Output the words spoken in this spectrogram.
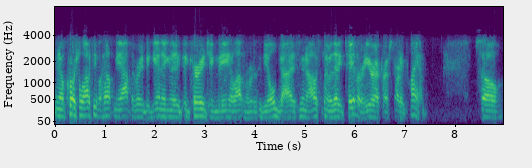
you know, of course, a lot of people helped me out at the very beginning, encouraging me. A lot of the old guys, you know, I was playing with Eddie Taylor a year after I started playing, so.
